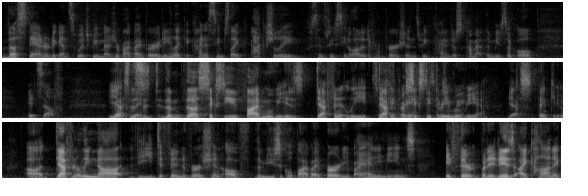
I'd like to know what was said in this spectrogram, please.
the standard against which we measure Bye Bye Birdie. Like, it kind of seems like actually, since we've seen a lot of different versions, we can kind of just come at the musical itself. Yes, this is the the 65 movie is definitely def, or 63? 63, 63, movie. yeah. Yes, thank you. Uh, definitely not the definitive version of the musical Bye Bye Birdie by any Mm. means. If there, but it is iconic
